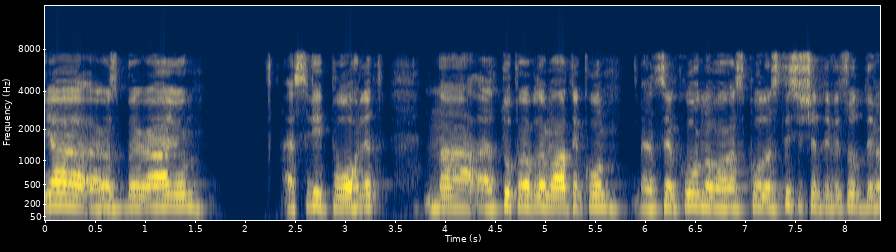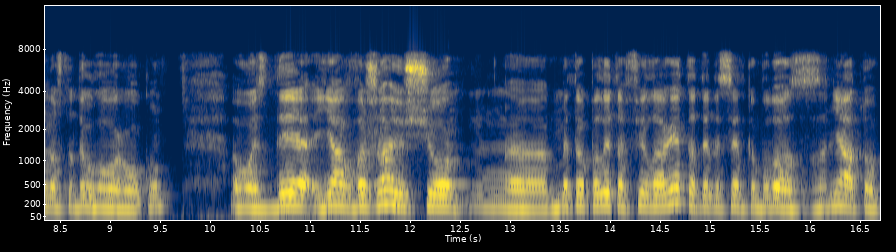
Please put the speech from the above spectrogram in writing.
я розбираю свій погляд на ту проблематику церковного розколу з 1992 року. Ось, де я вважаю, що е, митрополита Філарета Денисенко було знято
